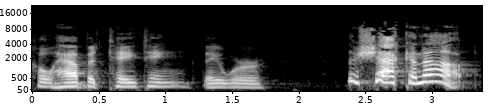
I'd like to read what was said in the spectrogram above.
Cohabitating. They were, they're shacking up.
